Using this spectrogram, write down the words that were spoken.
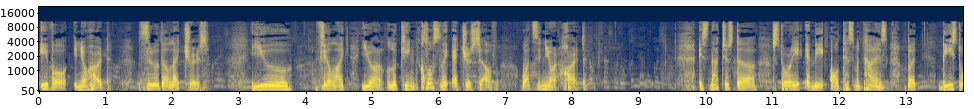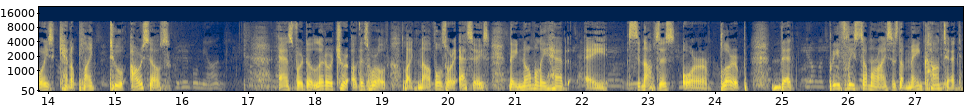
evil in your heart through the lectures. You feel like you are looking closely at yourself, what's in your heart. It's not just a story in the Old Testament times, but these stories can apply to ourselves. As for the literature of this world, like novels or essays, they normally have a synopsis or blurb that briefly summarizes the main content.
